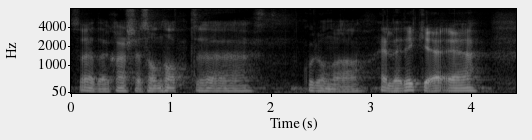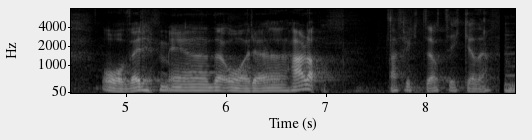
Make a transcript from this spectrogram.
Så er det kanskje sånn at øh, korona heller ikke er over med det året her, da? Jeg frykter at det ikke er det.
